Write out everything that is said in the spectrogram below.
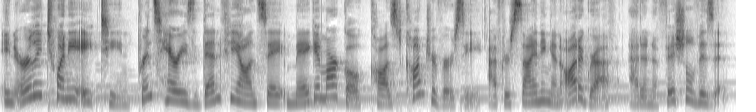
In early 2018, Prince Harry's then fiancee Meghan Markle caused controversy after signing an autograph at an official visit.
